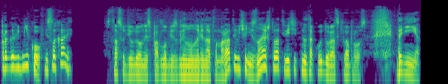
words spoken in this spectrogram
Про грибников не слыхали? Стас удивленно из-под лоби взглянул на Рената Маратовича, не зная, что ответить на такой дурацкий вопрос. «Да нет!»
